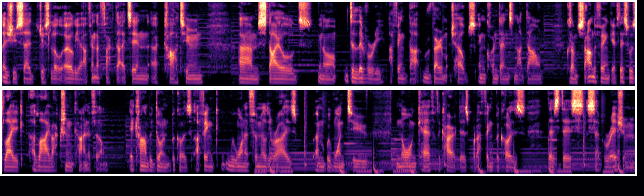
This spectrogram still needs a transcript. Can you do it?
as you said just a little earlier. I think the fact that it's in a cartoon um, styled, you know, delivery. I think that very much helps in condensing that down. Because I'm starting to think if this was like a live action kind of film, it can't be done because I think we want to familiarize and we want to know and care for the characters. But I think because there's this separation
